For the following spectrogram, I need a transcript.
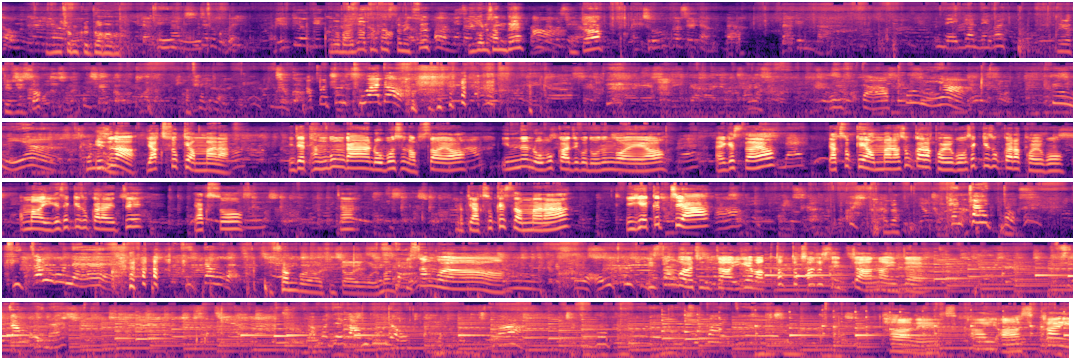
더 엄청 크다. 밀폐용기 이거 맞아, X? 이걸로 사면 돼? 만나보세요. 진짜? 좋은 것을 담다 낙앤나 내가 내가 이거 될수 있어? 아빠 좀 도와줘. 나 폰이야. 폰이야. 이준아 약속해 엄마랑 이제 당분간 로봇은 없어요 있는 로봇 가지고 노는 거예요 네. 알겠어요? 네. 약속해 엄마랑 손가락 걸고 새끼 손가락 걸고 엄마가 이게 새끼 손가락 했지? 약속. 자, 이렇게 약속했어, 엄마랑. 이게 끝이야. 아, 가자. 펜타도 비싼 거네. 비싼 거. 비싼 거야 진짜 이거 얼마냐? 비싼 거야. 음, 이거 엄청 비싼 비싼 거야, 진짜. 이게 막 턱턱 사줄 수 있지 않아, 이제. 비싼 거네. 아빠 내가 안 보여. 나 다네. 스카이, 아, 스카이.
